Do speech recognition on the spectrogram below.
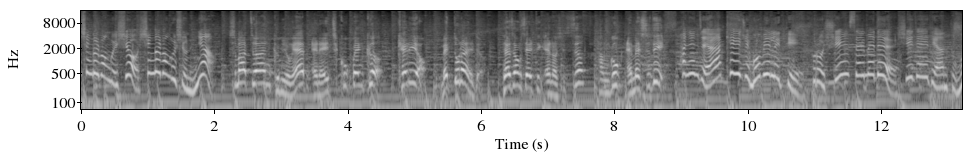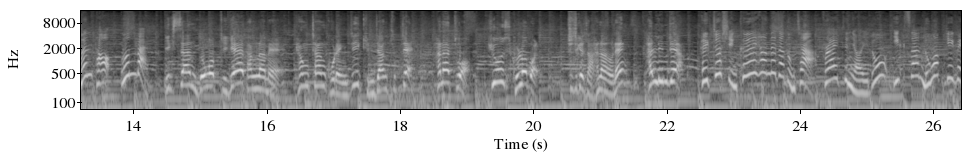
싱글벙글쇼, 싱글벙글쇼는요. 스마트한 금융 앱 NH콕뱅크, 캐리어, 맥도날드, 대성 셀틱 에너시스, 한국 MSD, 한인제약, KG 모빌리티, 프로쉬, 셀메드, CJ 대한통운 더 운반, 익산 농업기계 박람회, 평창 고랭지 김장축제, 하나투어, 휴스 글로벌, 주식회사 하나은행, 한림제약, 백조싱크, 현대자동차, 브라이튼 여의도, 익산 농업기계,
